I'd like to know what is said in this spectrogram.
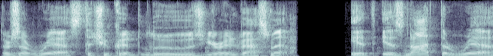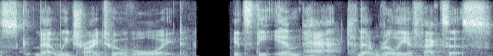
there's a risk that you could lose your investment. It is not the risk that we try to avoid, it's the impact that really affects us.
